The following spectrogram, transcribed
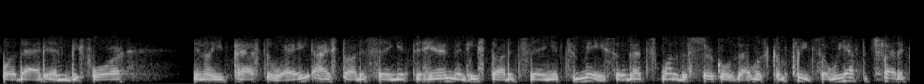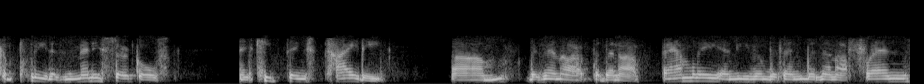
for that. And before, you know, he passed away, I started saying it to him and he started saying it to me. So that's one of the circles that was complete. So we have to try to complete as many circles and keep things tidy um, within our within our family and even within within our friends,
